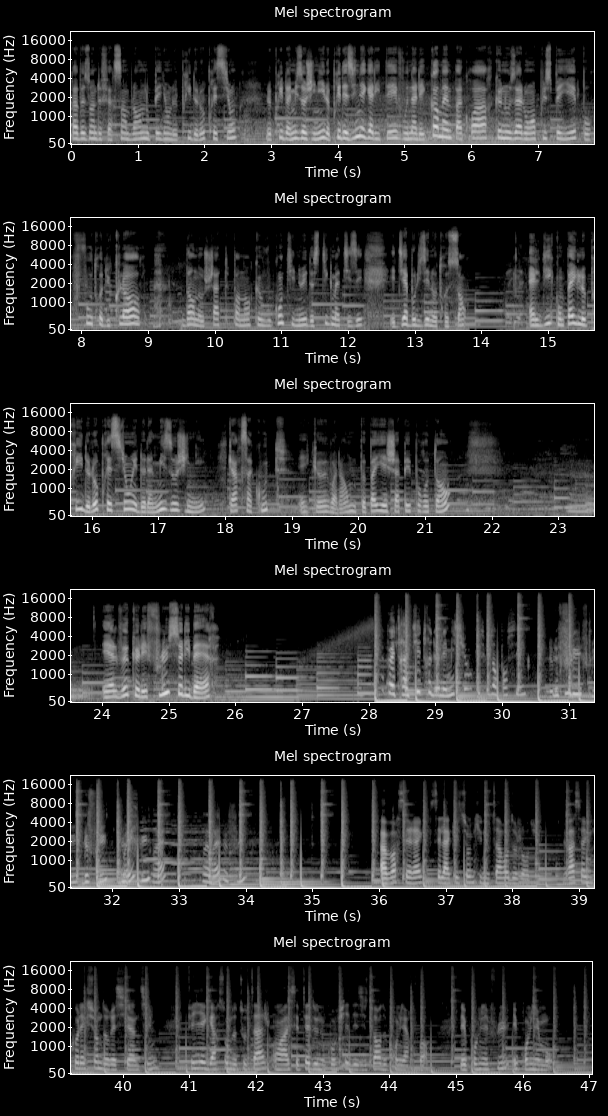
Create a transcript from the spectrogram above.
pas besoin de faire semblant. Nous payons le prix de l'oppression, le prix de la misogynie, le prix des inégalités. Vous n'allez quand même pas croire que nous allons en plus payer pour foutre du chlore dans nos chattes pendant que vous continuez de stigmatiser et diaboliser notre sang. Elle dit qu'on paye le prix de l'oppression et de la misogynie, car ça coûte et que voilà, on ne peut pas y échapper pour autant. Euh, Et elle veut que les flux se libèrent. Ça peut être un titre de l'émission. Qu'est-ce que vous en pensez? Le flux. le flux, Le oui, flux. ouais, ouais, ouais, le flux. Avoir ses règles, c'est la question qui nous taraude aujourd'hui. Grâce à une collection de récits intimes, filles et garçons de tout âge ont accepté de nous confier des histoires de première fois, les premiers flux et premiers mots,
